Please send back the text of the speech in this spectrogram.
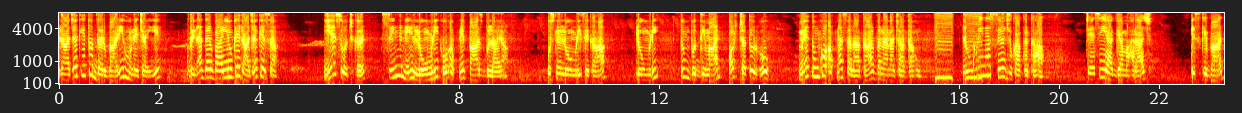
राजा के तो दरबारी होने चाहिए, बिना दरबारियों के राजा कैसा? यह सोचकर सिंह ने लोमड़ी को अपने पास बुलाया। उसने लोमड़ी से कहा, लोमड़ी, तुम बुद्धिमान और चतुर हो। मैं तुमको अपना सलाहकार बनाना चाहता हूँ। लोमड़ी ने सिर झुकाकर कहा, जैसी आज्ञा महाराज। इसके बाद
